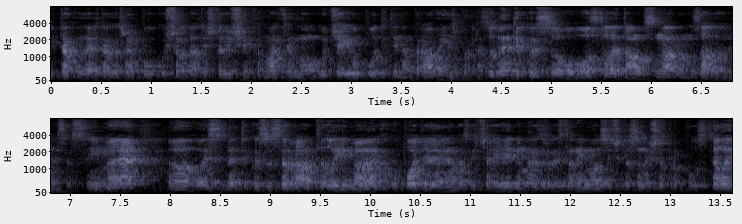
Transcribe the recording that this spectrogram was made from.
i tako dalje, tako da smo pokušali dati što više informacija moguće i uputiti na prava izbora. Studenti koji su ostali tamo su naravno zadovoljni sa svime. E, ovi studenti koji su se vratili imaju nekako podijeljene osjećaj. Jednima s druge strane imaju osjećaj da su nešto propustili,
